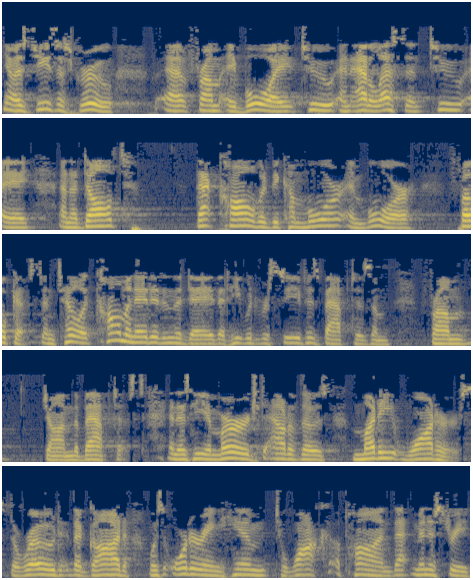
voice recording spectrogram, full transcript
You know, as Jesus grew uh, from a boy to an adolescent to a, an adult, that call would become more and more focused until it culminated in the day that he would receive his baptism from John the Baptist. And as he emerged out of those muddy waters, the road that God was ordering him to walk upon, that ministry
